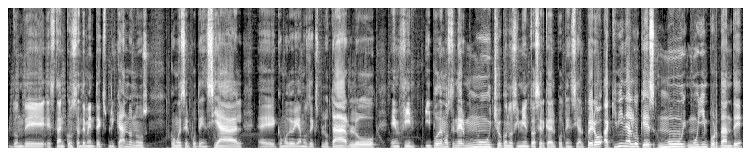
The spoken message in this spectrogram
donde están constantemente explicándonos cómo es el potencial, eh, cómo deberíamos de explotarlo, en fin. Y podemos tener mucho conocimiento acerca del potencial. Pero aquí viene algo que es muy, muy importante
